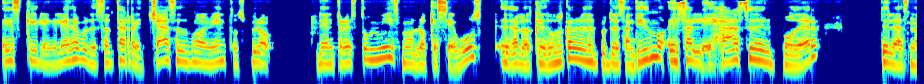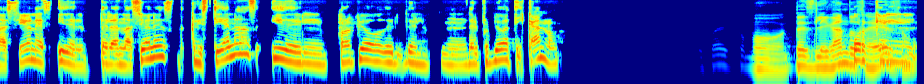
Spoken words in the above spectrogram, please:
es que la iglesia protestante rechaza los movimientos, pero dentro de esto mismo, lo que se busca, o sea, lo que se busca desde el protestantismo es alejarse del poder de las naciones y del, de las naciones cristianas y del propio, del, del, mm, del propio Vaticano. Pues, como desligándose porque eso.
